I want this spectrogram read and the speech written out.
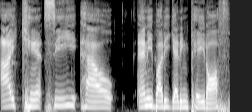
I can't see how anybody getting paid off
